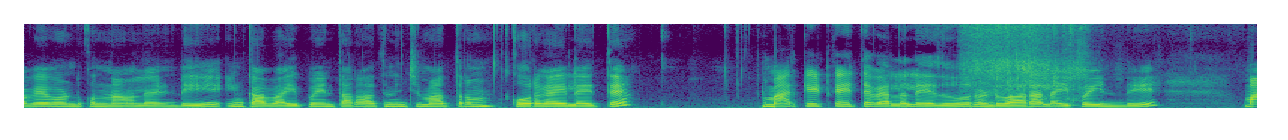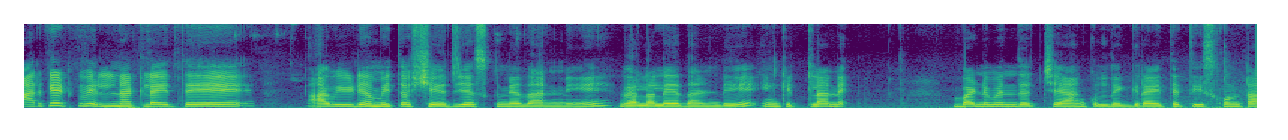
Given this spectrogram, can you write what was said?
అవే వండుకున్నాంలేండి. ఇంకా అవి అయిపోయిన తర్వాత నుంచి మాత్రం కూరగాయలు అయితే మార్కెట్కి అయితే వెళ్ళలేదు రెండు వారాలు అయిపోయింది. మార్కెట్కి వెళ్ళినట్లయితే ఆ వీడియో మీతో షేర్ చేసుకునేదాన్ని వెళ్ళలేదండి. ఇంక ఇట్లానే బండి మీద వచ్చే అంకుల్ దగ్గర అయితే తీసుకుంటా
